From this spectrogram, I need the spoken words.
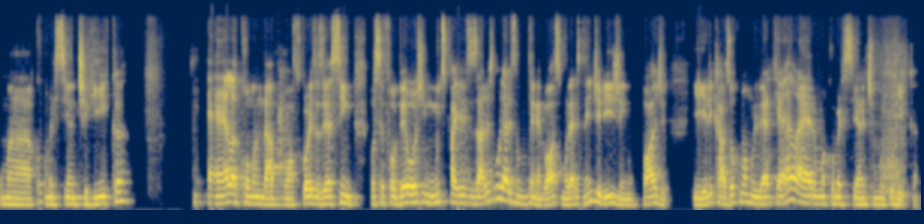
uma comerciante rica. Ela comandava as coisas, e assim, você for ver hoje em muitos países árabes, mulheres não têm negócio, mulheres nem dirigem, não pode. E ele casou com uma mulher que ela era uma comerciante muito rica.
